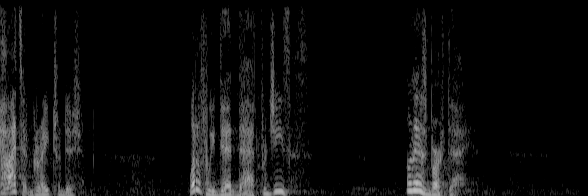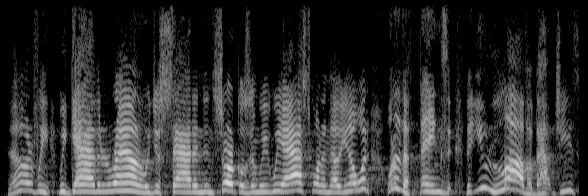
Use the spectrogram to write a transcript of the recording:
Oh, that's a great tradition. What if we did that for Jesus on his birthday? You know, if we, we gathered around and we just sat in, in circles and we, we asked one another, you know, what, what are the things that, that you love about Jesus?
